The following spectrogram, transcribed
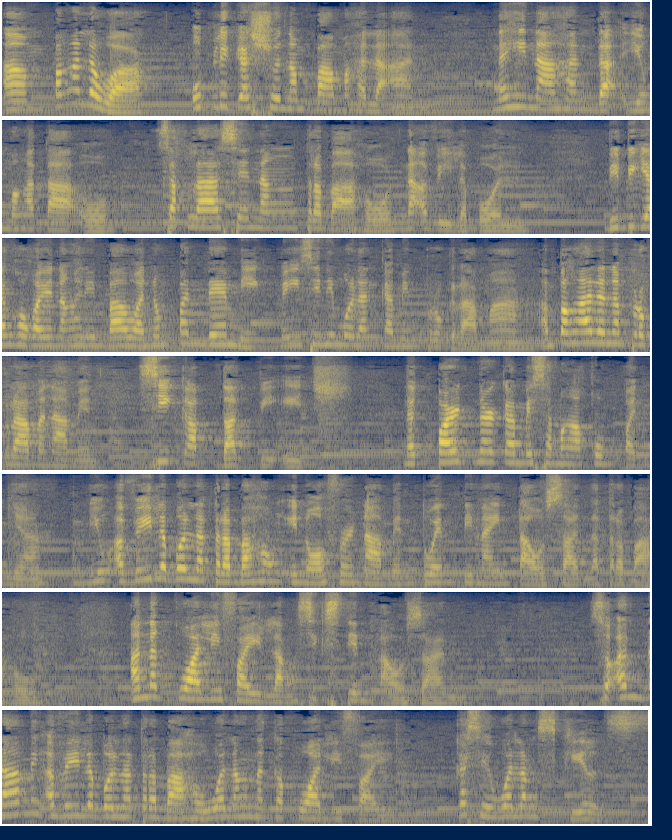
Um, pangalawa, obligasyon ng pamahalaan na hinahanda yung mga tao sa klase ng trabaho na available. Bibigyan ko kayo ng halimbawa, nung pandemic, may sinimulan kaming programa. Ang pangalan ng programa namin, sikap.ph. Nagpartner kami sa mga kumpanya. Yung available na trabahong in-offer namin, 29,000 na trabaho. Ang nag-qualify lang, 16,000. So, ang daming available na trabaho, walang nagka-qualify kasi walang skills.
